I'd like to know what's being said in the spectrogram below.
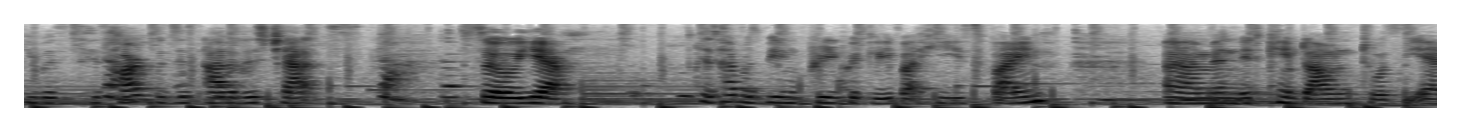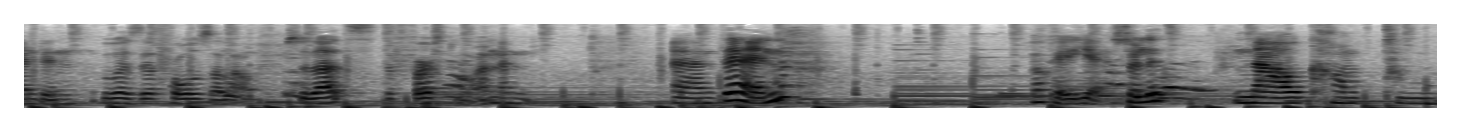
He was his heart was just out of his chest. So yeah, his heart was beating pretty quickly, but he's fine um, and it came down towards the end and it was a false alarm so that's the first one and and then okay yeah. So let's now come to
